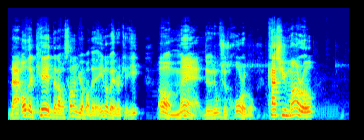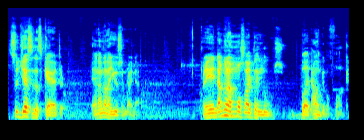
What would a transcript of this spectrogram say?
that other kid that I was telling you about, the innovator kid, he, Oh man, dude, it was just horrible. Kashimaru suggested this character, and I'm gonna use him right now. And I'm gonna most likely lose, but I don't give a fuck.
